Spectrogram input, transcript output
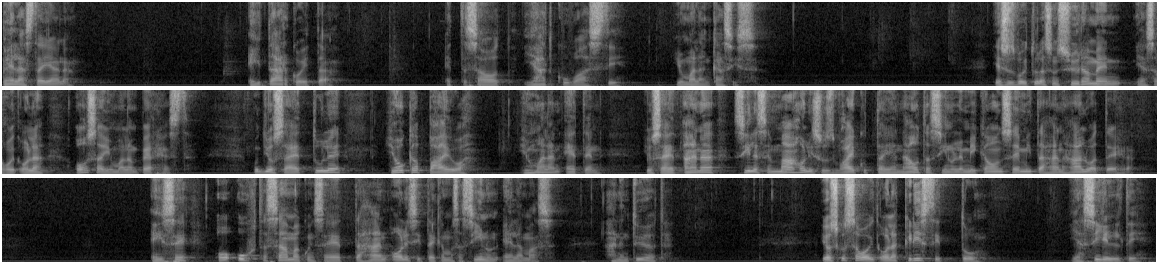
pelastajana, ei tarkoita, että sä oot jatkuvasti Jumalan käsissä. Jeesus voi tulla sun sydämeen ja sä voit olla osa Jumalan perheestä. Mutta jos sä et tule joka päivä Jumalan eteen, jos sä et aina sille se mahdollisuus vaikuttaa ja nauta sinulle, mikä on se, mitä hän haluaa tehdä, ei se ole uhta sama kuin se, että hän olisi tekemässä sinun elämässä hänen työtä. Joskus sä voit olla kristittu ja silti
